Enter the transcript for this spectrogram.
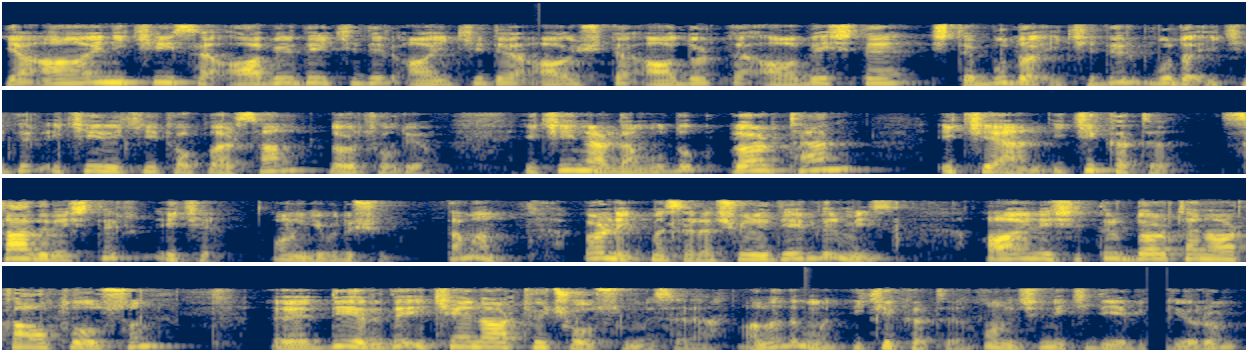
Ya an 2 ise a1'de 2'dir, a2'de, a3'de, a4'de, a5'de. İşte bu da 2'dir, bu da 2'dir. 2 ile 2'yi toplarsam 4 oluyor. 2'yi nereden bulduk? 4n, 2n, 2 katı. Sadeleştir 2. Onun gibi düşün. Tamam. Örnek mesela şöyle diyebilir miyiz? a eşittir 4n artı 6 olsun. E, diğeri de 2n artı 3 olsun mesela. Anladın mı? 2 katı. Onun için 2 diyebiliyorum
